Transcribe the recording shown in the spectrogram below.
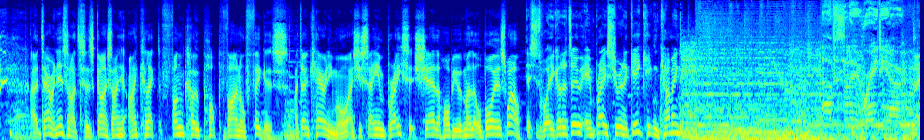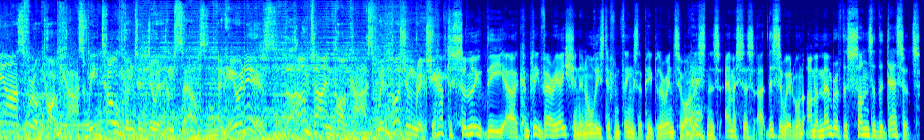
uh, Darren Izzard says, guys, I, I collect Funko Pop vinyl figures. I don't care anymore. As you say, embrace it. Share the hobby with my little boy as well. This is what you got to do. Embrace your inner geek. Keep them coming. Absolute Radio. They asked for a podcast. We told them to do it themselves. And here it is the Hometime Podcast with Bush and Richie. I have to salute the uh, complete variation in all these different things that people are into, our Yeah. listeners. Emma says, uh, This is a weird one. I'm a member of the Sons of the Desert,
